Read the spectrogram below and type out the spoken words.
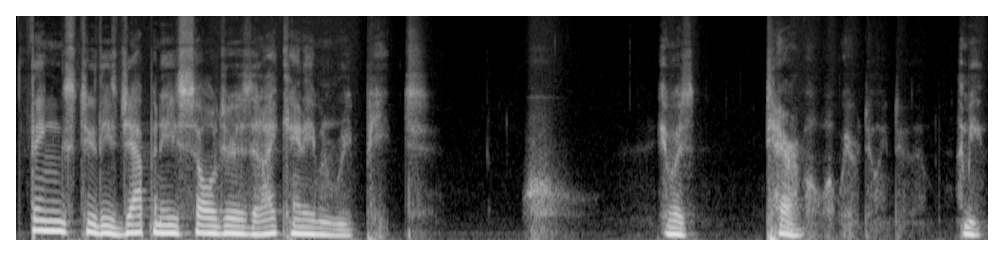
things to these Japanese soldiers that I can't even repeat. It was terrible what we were doing to them. I mean,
